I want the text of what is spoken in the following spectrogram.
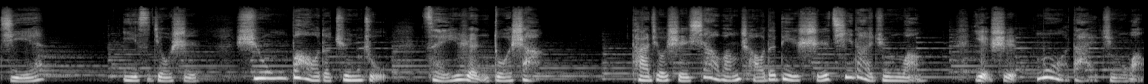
桀，意思就是凶暴的君主，贼人多杀。他就是夏王朝的第十七代君王，也是末代君王。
